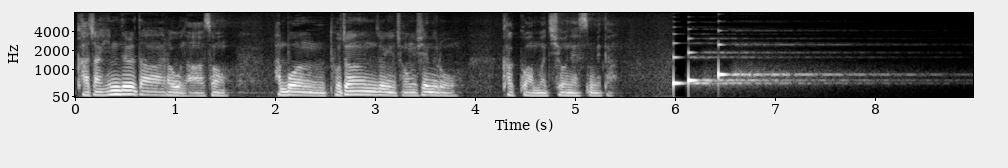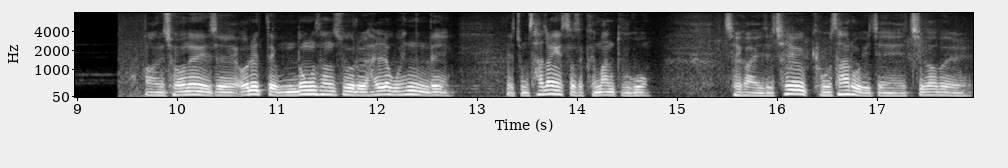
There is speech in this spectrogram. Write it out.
가장 힘들다라고 나와서 한번 도전적인 정신으로 갖고 한번 지원했습니다. 아, 저는 이제 어릴 때 운동선수를 하려고 했는데 좀 사정이 있어서 그만두고 제가 이제 체육 교사로 이제 직업을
